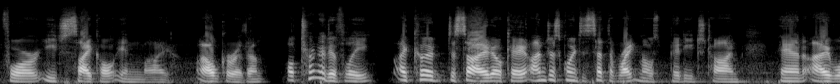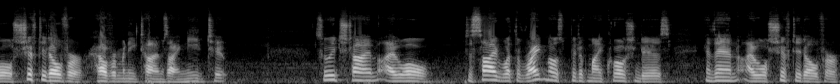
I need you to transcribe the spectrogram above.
for each cycle in my algorithm. Alternatively, I could decide, okay, I'm just going to set the rightmost bit each time and I will shift it over however many times I need to. So each time I will decide what the rightmost bit of my quotient is and then I will shift it over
